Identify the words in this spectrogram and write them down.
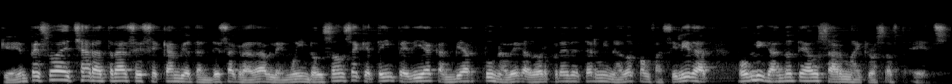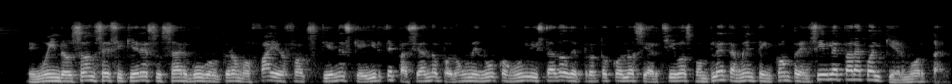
que empezó a echar atrás ese cambio tan desagradable en Windows 11 que te impedía cambiar tu navegador predeterminado con facilidad, obligándote a usar Microsoft Edge. En Windows 11, si quieres usar Google Chrome o Firefox, tienes que irte paseando por un menú con un listado de protocolos y archivos completamente incomprensible para cualquier mortal.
